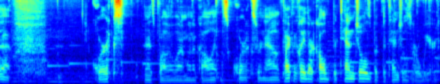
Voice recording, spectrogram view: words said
uh, quirks. That's probably what I'm going to call it. It's quirks for now. Technically, they're called potentials, but potentials are weird.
